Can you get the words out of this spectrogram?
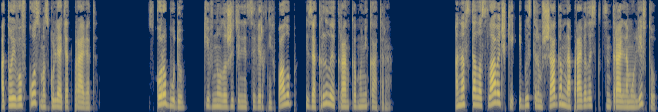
а то его в космос гулять отправят. Скоро буду, кивнула жительница верхних палуб и закрыла экран коммуникатора. Она встала с лавочки и быстрым шагом направилась к центральному лифту.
